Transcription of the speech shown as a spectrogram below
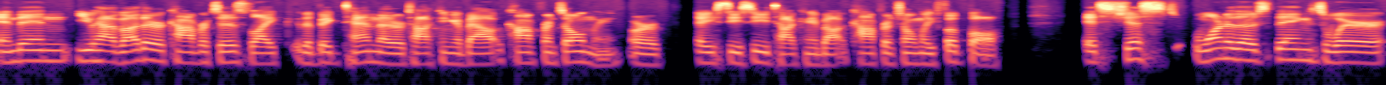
and then you have other conferences like the Big Ten that are talking about conference only, or ACC talking about conference only football. It's just one of those things where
